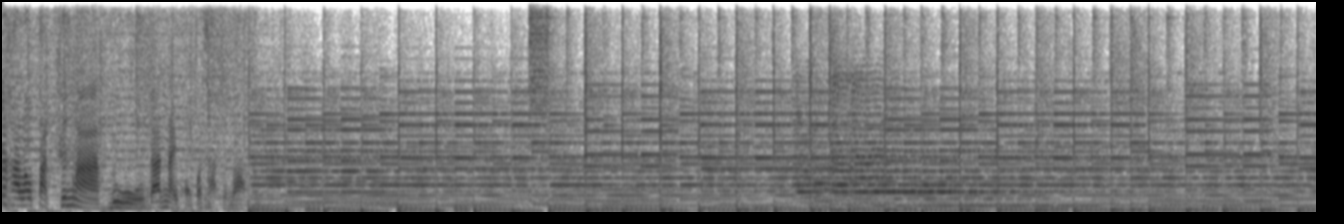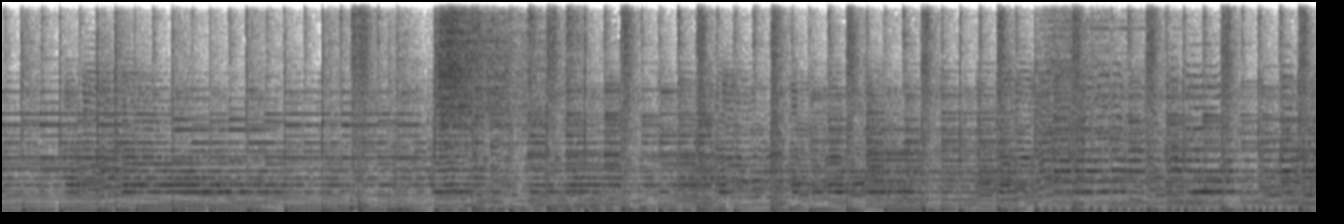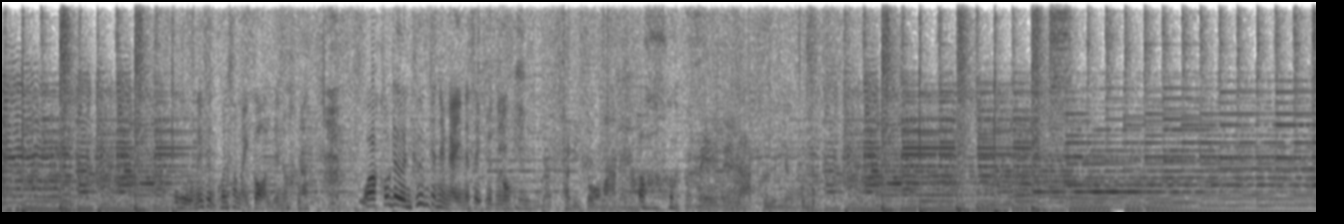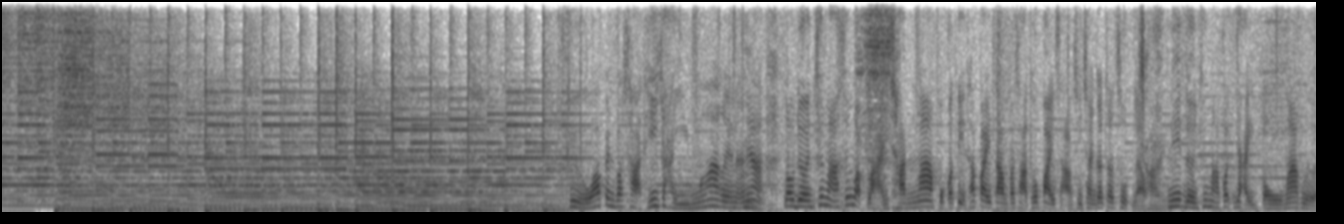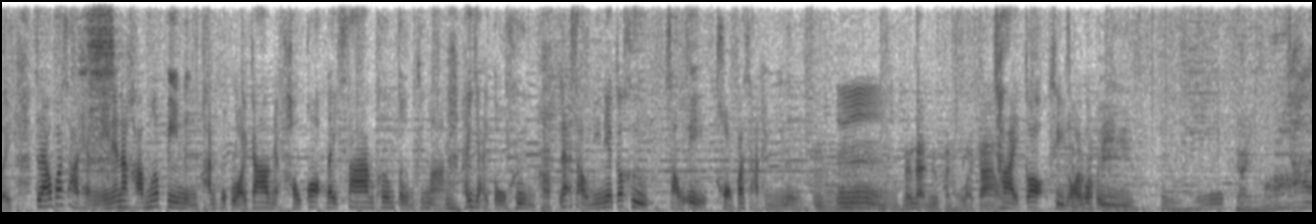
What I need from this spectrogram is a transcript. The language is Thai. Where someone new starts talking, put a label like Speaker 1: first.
Speaker 1: นะคะเราตัดขึ้นมาดูด้านในของปราสาทกันบ้าง อ้โหนึกถึงคนสมัยก่อนเลยเนาะ
Speaker 2: นะ
Speaker 1: ว่าเขาเดินขึ้นกันยังไงนะใส่ชุดนี้
Speaker 2: เขาคงแบบพอดีตัวมากเลยนะ
Speaker 1: อ๋อ
Speaker 2: แบบไม่ไม่ลากพื้นอย่างนั้น
Speaker 1: ถือว่าเป็นปราสาทที่ใหญ่มากเลยนะเนี่ย เราเดินขึ้นมาซึ่งแบบหลายชั้นมาก ปกติถ้าไปตามปราสาททั่วไป3ามสี่ชั้นก็จะสุดแล้ว
Speaker 2: ใช่
Speaker 1: นี่เดินขึ้นมาก็ใหญ่โตมากเลย แล้วปราสาทแห่งนี้เนี่ยนะคะ เมื่อปี 1609 เนี่ยเขาก็ได้สร้างเพิ่มเติมขึ้นมา ให้ใหญ่โตขึ้น
Speaker 2: ครับ
Speaker 1: และเสานี้เนี่ยก็คือเสาเอกของปราสาทแห่งนี้เลย
Speaker 2: อืม
Speaker 1: อืม
Speaker 2: ตั้งแต่ 1,609
Speaker 1: ใช่ก็ 400 กว่าปี
Speaker 2: ปี
Speaker 1: โอ้โห
Speaker 2: ใหญ่มาก
Speaker 1: ใช่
